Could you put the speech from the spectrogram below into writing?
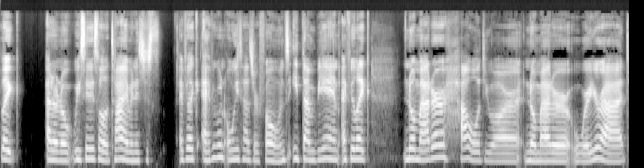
like, I don't know, we say this all the time, and it's just, I feel like everyone always has their phones. Y también, I feel like no matter how old you are, no matter where you're at,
